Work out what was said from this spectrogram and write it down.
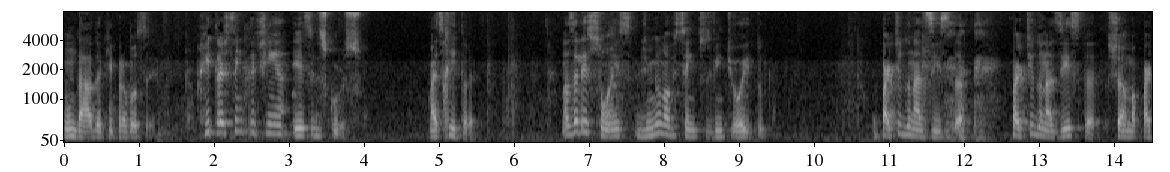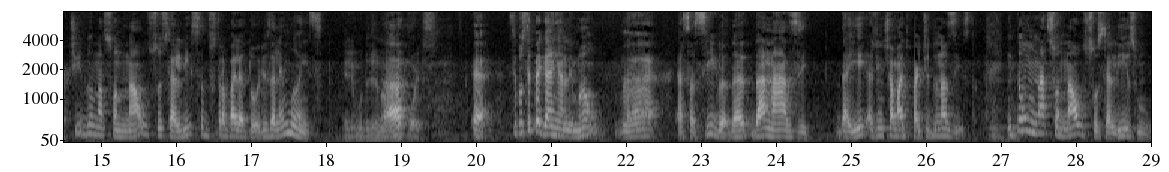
um dado aqui para você. Hitler sempre tinha esse discurso. Mas Hitler, nas eleições de 1928, o Partido Nazista, Partido Nazista chama Partido Nacional Socialista dos Trabalhadores Alemães. Ele muda de nome Tá. depois. É, se você pegar em alemão, né, essa sigla da, da nazi, daí a gente chamar de partido nazista. Então, o nacional-socialismo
